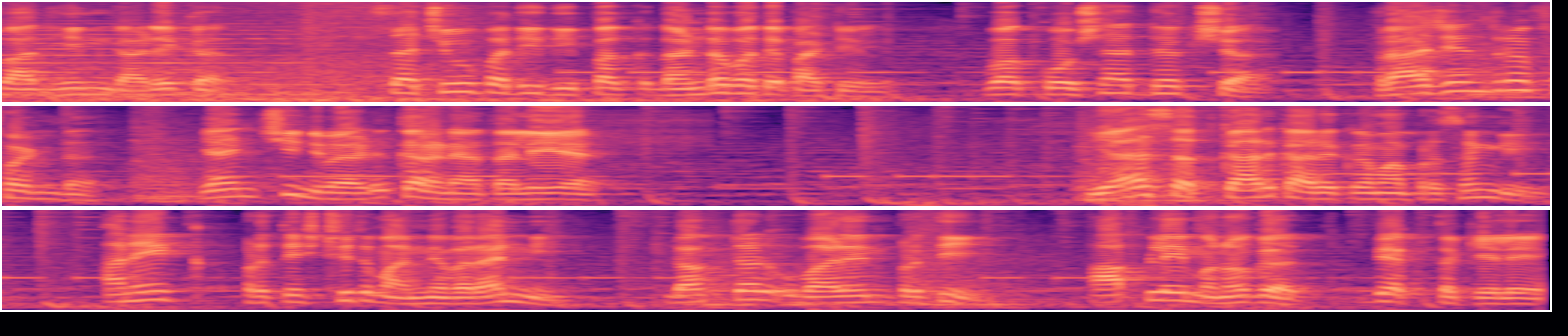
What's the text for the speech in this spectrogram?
स्वाधीन गाडेकर सचिवपदी दीपक दंडवते पाटील व कोषाध्यक्ष राजेंद्र फंड यांची निवड करण्यात आली आहे. या सत्कार कार्यक्रमाप्रसंगी अनेक प्रतिष्ठित मान्यवरांनी डॉक्टर उबाळेंप्रती आपले मनोगत व्यक्त केले.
